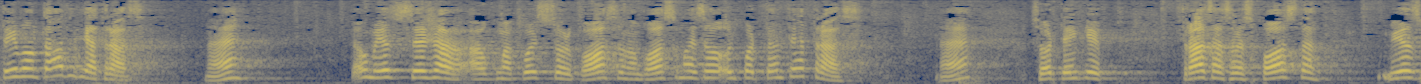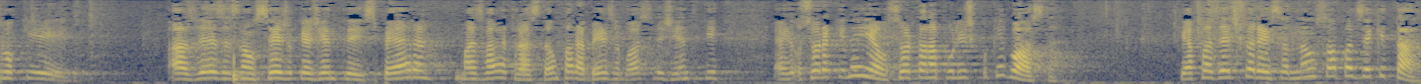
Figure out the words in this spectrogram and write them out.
tem vontade de ir atrás, né? Então, mesmo seja alguma coisa que o senhor gosta, não gosta, mas o, o importante é atrás. Né? O senhor tem que traz as respostas, mesmo que às vezes não seja o que a gente espera, mas vai atrás. Então, parabéns, eu gosto de gente que. É, o senhor é que nem eu, o senhor está na política porque gosta. Quer fazer a diferença, não só para dizer que está.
